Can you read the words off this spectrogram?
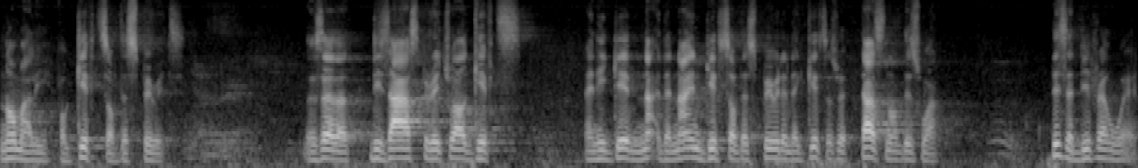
normally for gifts of the Spirit. They say that desire spiritual gifts, and he gave the nine gifts of the Spirit and the gifts of the Spirit. That's not this one. This is a different word.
